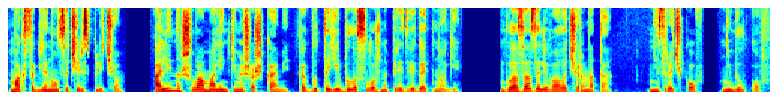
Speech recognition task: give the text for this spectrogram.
Макс оглянулся через плечо. Алина шла маленькими шажками, как будто ей было сложно передвигать ноги. Глаза заливала чернота. Ни зрачков, ни белков.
